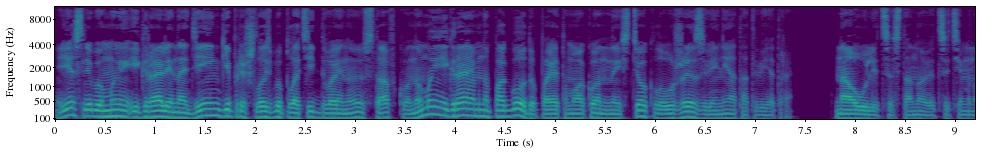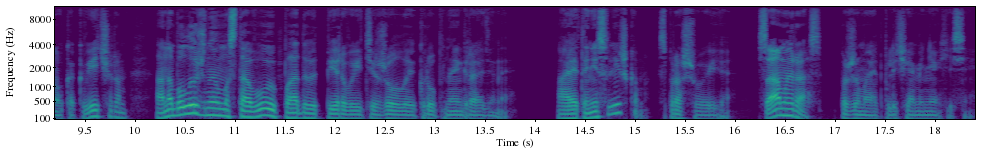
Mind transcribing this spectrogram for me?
Если бы мы играли на деньги, пришлось бы платить двойную ставку, но мы играем на погоду, поэтому оконные стекла уже звенят от ветра. На улице становится темно, как вечером, а на булыжную мостовую падают первые тяжелые крупные градины. «А это не слишком?» — спрашиваю я. «Самый раз», — пожимает плечами Нёхиси.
